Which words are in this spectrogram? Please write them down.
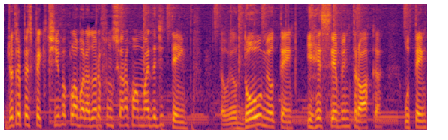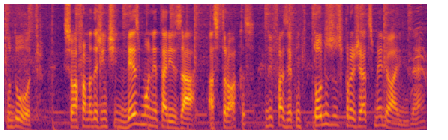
De outra perspectiva, a colaboradora funciona como uma moeda de tempo. Então eu dou o meu tempo e recebo em troca o tempo do outro. Isso é uma forma da gente desmonetarizar as trocas e fazer com que todos os projetos melhorem, né?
